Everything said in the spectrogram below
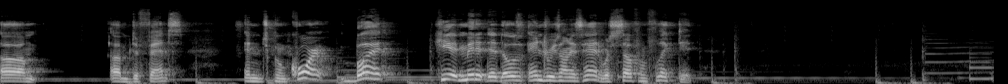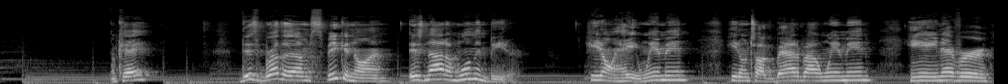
um, um, defense in court, but he admitted that those injuries on his head were self inflicted. Okay? This brother I'm speaking on is not a woman beater. He don't hate women. He don't talk bad about women. He ain't ever,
